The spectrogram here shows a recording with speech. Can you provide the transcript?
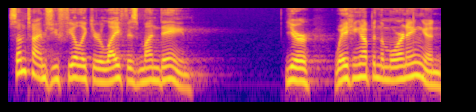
Sometimes you feel like your life is mundane. You're waking up in the morning and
